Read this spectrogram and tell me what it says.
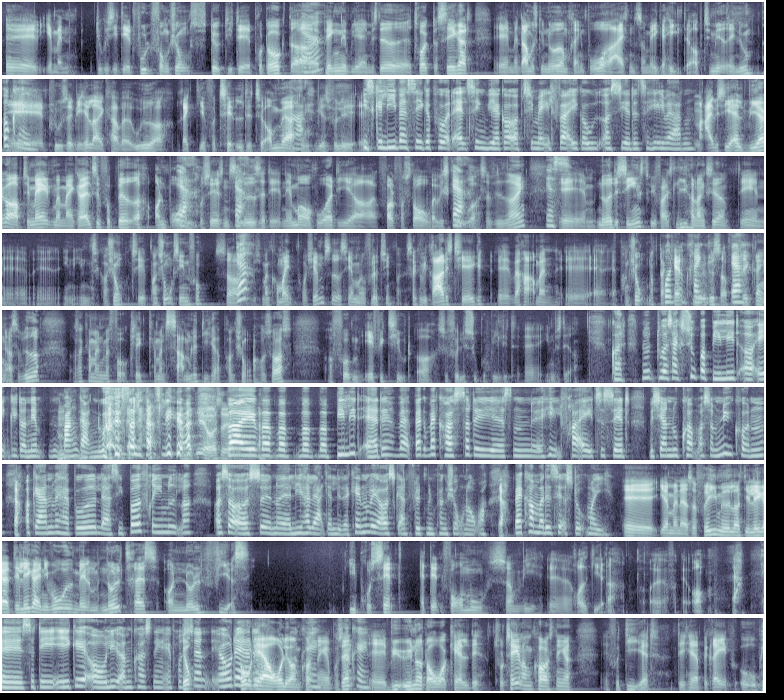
Øh, jamen, du kan sige, det er et fuldt funktionsdygtigt uh, produkt, og Ja. pengene bliver investeret uh, trygt og sikkert, uh, men der er måske noget omkring brugerrejsen, som ikke er helt uh, optimeret endnu. Okay. Uh, plus at vi heller ikke har været ude og rigtig at fortælle det til omverdenen. Nej. Vi har selvfølgelig... I skal lige være sikre på, at alting virker optimalt, før I går ud og siger det til hele verden. Nej, jeg vil sige, at alt virker optimalt, men man kan jo altid forbedre onboarding-processen, Ja. således at det er nemmere og hurtigere, og folk forstår, hvad vi skriver Ja. og så videre. Ikke? Yes. Øh, noget af det seneste, vi faktisk lige har lanceret, det er en, øh, en integration til pensionsinfo. Så Ja. hvis man kommer ind på vores hjemmeside og siger, at man vil flytte sin, så kan vi gratis tjekke, øh, hvad har man øh, af, af pensioner, der Rundt kan omkring. flyttes, og Ja. forsikringer og så videre. Og så kan man med få klik kan man samle de her pensioner hos os, og få dem effektivt og selvfølgelig super billigt øh, investeret. Godt. Nu, du har sagt super billigt og enkelt og nemt mange gange nu, så lad os lige høre. Jamen, det er også- hvor, øh, hvor, hvor, hvor, hvor billigt er det? Hvad, hvad, hvad koster det øh, sådan, øh, helt fra A til Z, hvis jeg nu kommer som ny kunde ja. og gerne vil have både, lad os sige, både frie midler, og så også, øh, når jeg lige har lært jer lidt at kende, vil jeg også gerne flytte min pension over. Ja. Hvad kommer det til at stå mig i? Øh, jamen altså, frie midler, de ligger, det ligger i niveauet mellem 0,60 og 0,80 i procent af den formue, som vi øh, rådgiver dig øh, om. Ja. Øh, så det er ikke årlige omkostninger i procent? Jo, det er Jo, det er årlige omkostninger Okay, i procent. okay. Øh, vi ynder dog at kalde det totalomkostninger, øh, fordi at det her begreb OOP,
